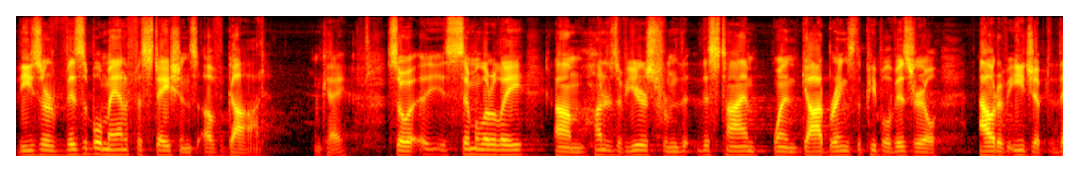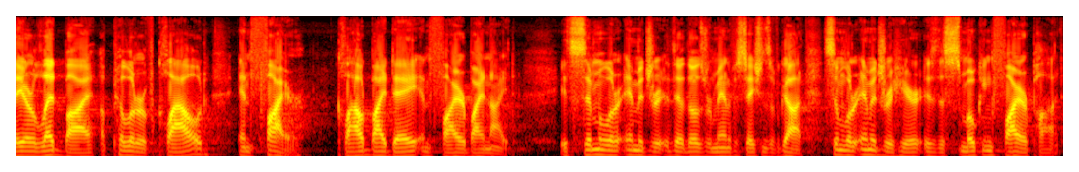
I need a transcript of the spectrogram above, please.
these are visible manifestations of God. Okay. So, uh, similarly, um, hundreds of years from th- this time, when God brings the people of Israel out of Egypt, they are led by a pillar of cloud and fire, cloud by day and fire by night. It's similar imagery, those were manifestations of God. Similar imagery here is the smoking fire pot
